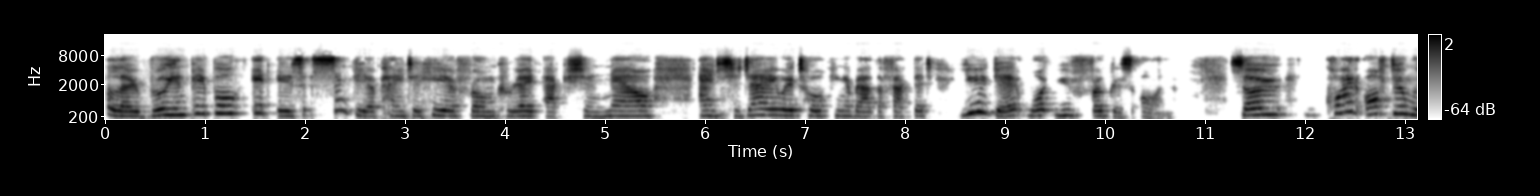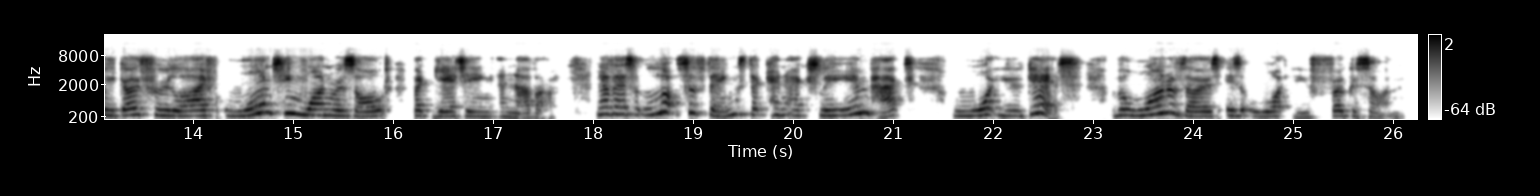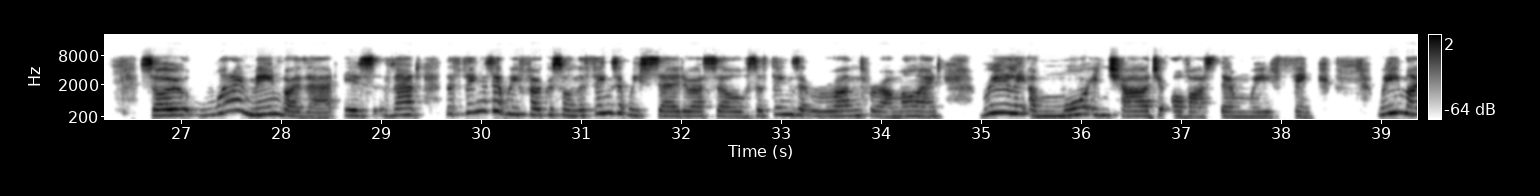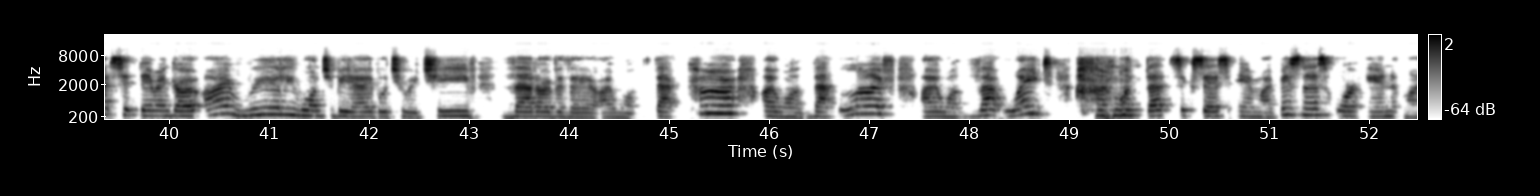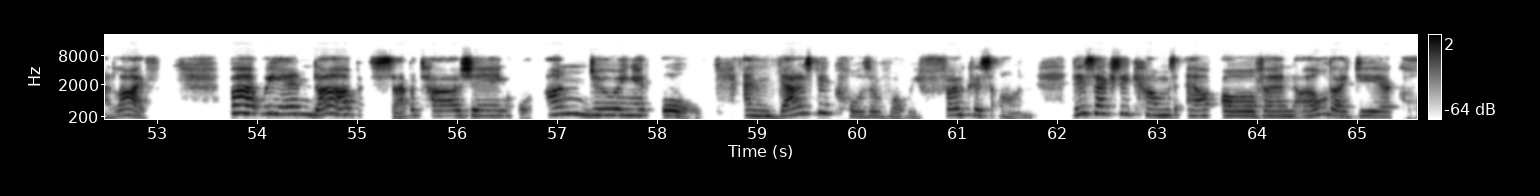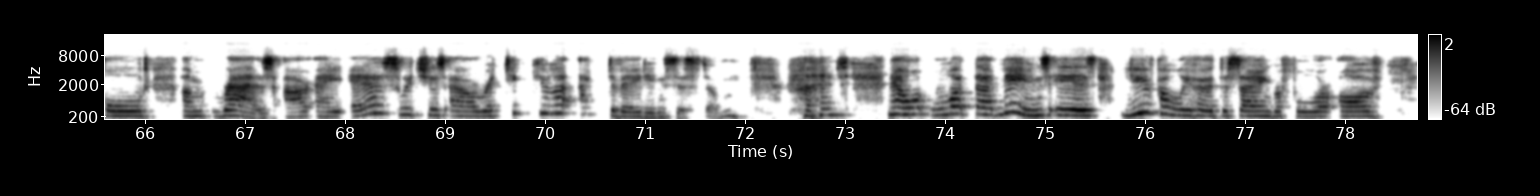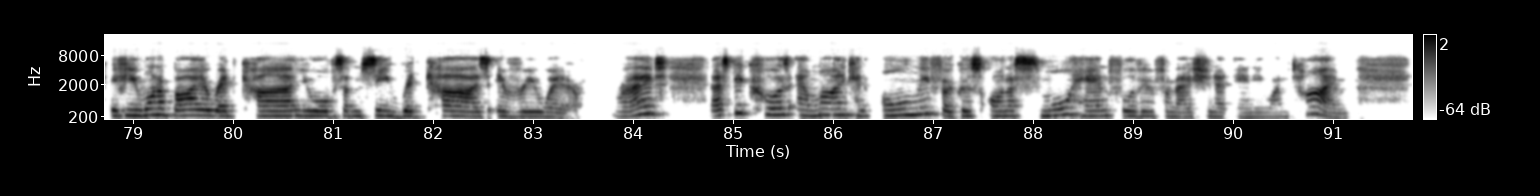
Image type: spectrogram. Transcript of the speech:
Hello, brilliant people. It is Cynthia Painter here from Create Action Now. And today we're talking about the fact that you get what you focus on. So, quite often we go through life wanting one result but getting another. Now, there's lots of things that can actually impact what you get, but one of those is what you focus on. So, what I mean by that is that the things that we focus on, the things that we say to ourselves, the things that run through our mind, really are more in charge of us than we think. We might sit there and go, I really want to be able to achieve that over there. I want that car. I want that life. I want that weight. I want that success in my business or in my life but we end up sabotaging or undoing it all. And that is because of what we focus on. This actually comes out of an old idea called um, RAS, R A S, which is our reticular activating system. Right? Now, what that means is you've probably heard the saying before of if you want to buy a red car, you all of a sudden see red cars everywhere right? That's because our mind can only focus on a small handful of information at any one time.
